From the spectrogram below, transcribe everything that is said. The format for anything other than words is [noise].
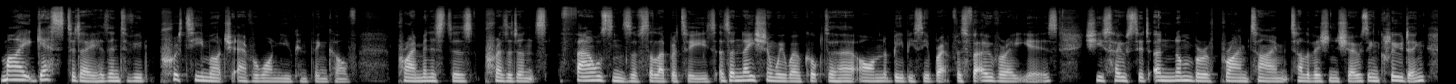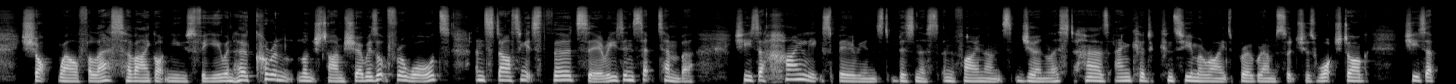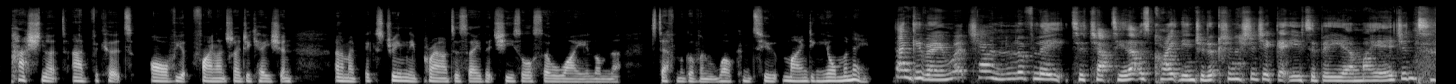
My guest today has interviewed pretty much everyone you can think of prime ministers, presidents, thousands of celebrities. As a nation, we woke up to her on BBC Breakfast for over eight years. She's hosted a number of primetime television shows, including Shop Well for Less, Have I Got News for You? And her current lunchtime show is up for awards and starting its third series in September. She's a highly experienced business and finance journalist, has anchored consumer rights programs such as Watchdog. She's a passionate advocate of financial education and I'm extremely proud to say that she's also a YE alumna. Steph McGovern, welcome to Minding Your Money. Thank you very much, Sharon. Lovely to chat to you. That was quite the introduction. I should get you to be uh, my agent.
